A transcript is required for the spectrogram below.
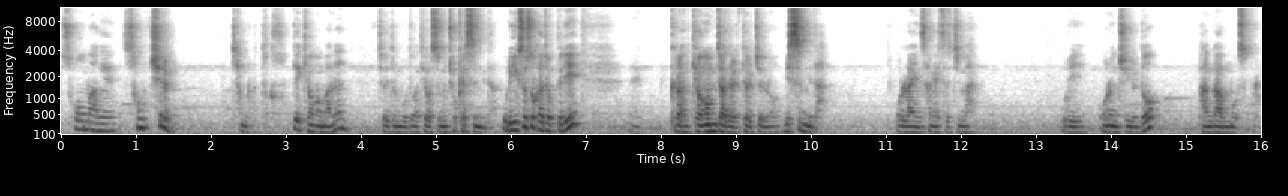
소망의 성취를 참으로 뜨겁게 경험하는 저희들 모두가 되었으면 좋겠습니다. 우리 익수수 가족들이 그런 경험자들 될 줄로 믿습니다. 온라인 상에서지만 우리 오는 주일도 반가운 모습으로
